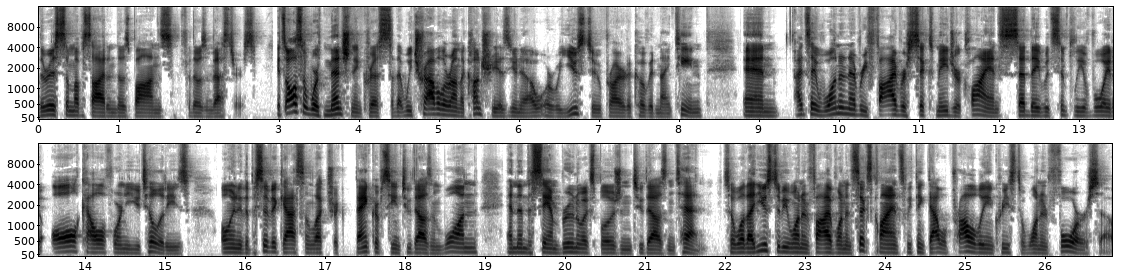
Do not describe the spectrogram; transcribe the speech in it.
there is some upside in those bonds for those investors. It's also worth mentioning, Chris, that we travel around the country, as you know, or we used to prior to COVID 19. And I'd say one in every five or six major clients said they would simply avoid all California utilities owing to the Pacific Gas and Electric bankruptcy in 2001 and then the San Bruno explosion in 2010. So while that used to be one in five, one in six clients, we think that will probably increase to one in four or so.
